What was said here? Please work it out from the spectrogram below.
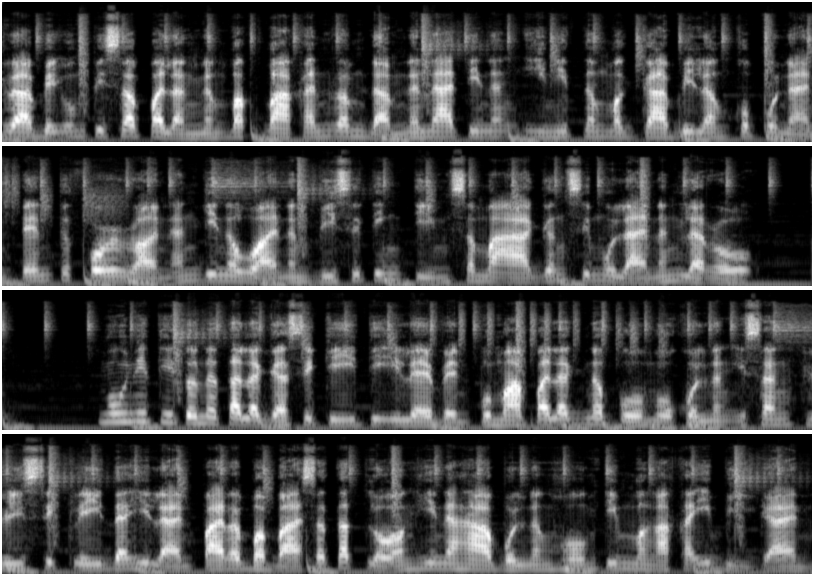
Grabe umpisa pa lang ng bakbakan ramdam na natin ang init ng magkabilang kupunan 10-4 run ang ginawa ng visiting team sa maagang simula ng laro. Ngunit ito na talaga si KT11 pumapalag na pumukol ng isang 3 si Clay dahilan para baba sa tatlo ang hinahabol ng home team mga kaibigan.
